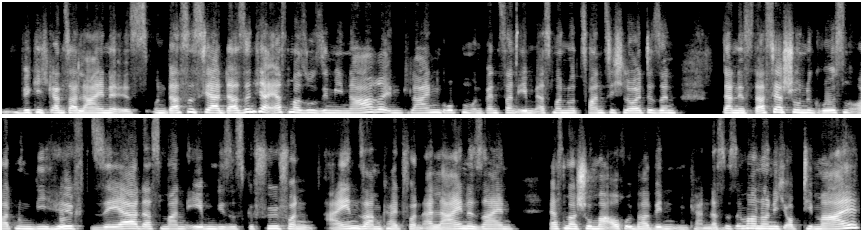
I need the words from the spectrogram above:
wirklich ganz alleine ist. Und das ist ja, da sind ja erstmal so Seminare in kleinen Gruppen und wenn es dann eben erstmal nur 20 Leute sind, dann ist das ja schon eine Größenordnung, die hilft sehr, dass man eben dieses Gefühl von Einsamkeit, von Alleine sein erstmal schon mal auch überwinden kann. Das ist immer noch nicht optimal,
